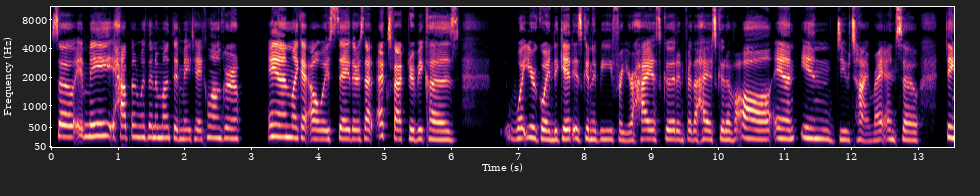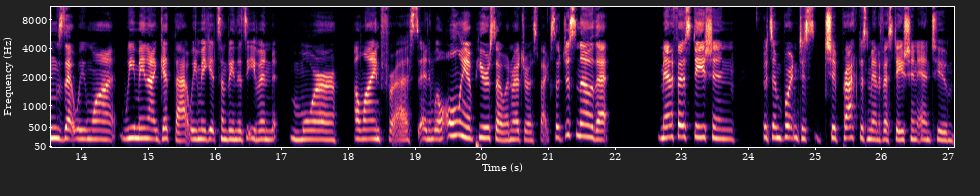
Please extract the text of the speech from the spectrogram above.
So it may happen within a month. It may take longer. And like i always say there's that x factor because what you're going to get is going to be for your highest good and for the highest good of all and in due time, right? And so things that we want, we may not get that. We may get something that's even more aligned for us and will only appear so in retrospect. So just know that manifestation, it's important to, to practice manifestation and to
